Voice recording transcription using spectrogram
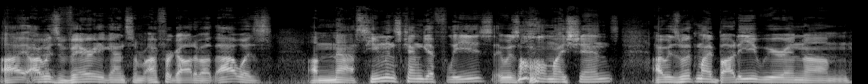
I I was very against them. I forgot about that was a mess. Humans can get fleas. It was all on my shins. I was with my buddy. We were in um.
